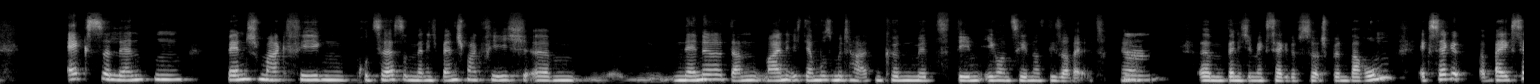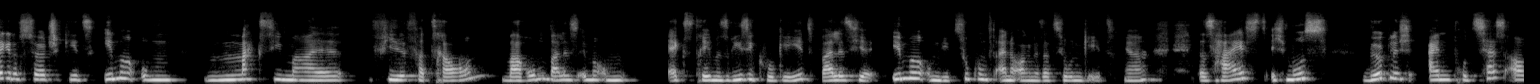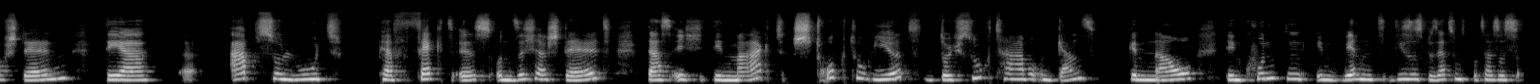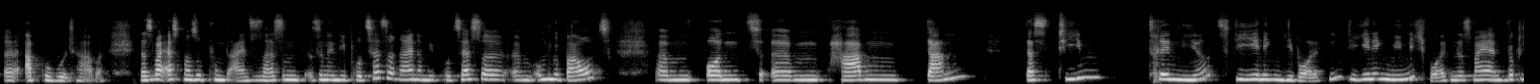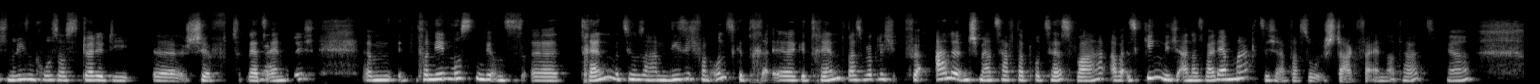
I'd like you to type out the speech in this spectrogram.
exzellenten, benchmarkfähigen Prozess. Und wenn ich benchmarkfähig ähm, nenne, dann meine ich, der muss mithalten können mit den Egon Zehners dieser Welt. Ja. Mhm. Ähm, wenn ich im Executive Search bin. Warum? Executive, bei Executive Search geht es immer um maximal viel Vertrauen Warum? Weil es immer um extremes Risiko geht, weil es hier immer um die Zukunft einer Organisation geht. Ja, das heißt, ich muss wirklich einen Prozess aufstellen, der äh, absolut perfekt ist und sicherstellt, dass ich den Markt strukturiert durchsucht habe und ganz genau den Kunden in, während dieses Besetzungsprozesses äh, abgeholt habe. Das war erstmal so Punkt eins. Das heißt, sind, sind in die Prozesse rein, haben die Prozesse ähm, umgebaut ähm, und ähm, haben dann das Team trainiert, diejenigen, die wollten, diejenigen, die nicht wollten. Das war ja wirklich ein riesengroßer Strategy Shift letztendlich. Ja. Ähm, von denen mussten wir uns äh, trennen, beziehungsweise haben die sich von uns äh, getrennt, was wirklich für alle ein schmerzhafter Prozess war. Aber es ging nicht anders, weil der Markt sich einfach so stark verändert hat. Ja.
